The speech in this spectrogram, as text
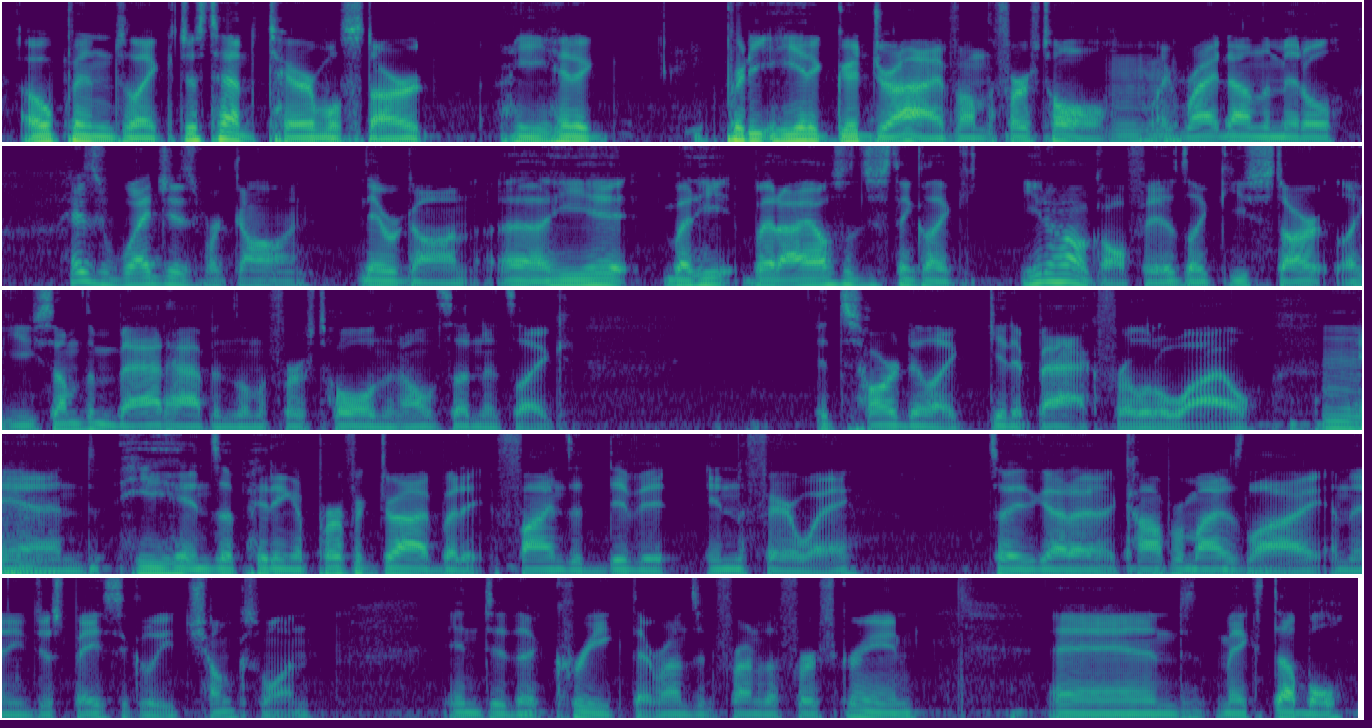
Opened like just had a terrible start. He hit a pretty. He hit a good drive on the first hole, like right down the middle. His wedges were gone. They were gone. Uh, he hit, but he. But I also just think like you know how golf is. Like you start like you something bad happens on the first hole, and then all of a sudden it's like it's hard to like get it back for a little while. Mm. And he ends up hitting a perfect drive, but it finds a divot in the fairway. So he's got a compromised lie, and then he just basically chunks one into the creek that runs in front of the first green and makes double.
